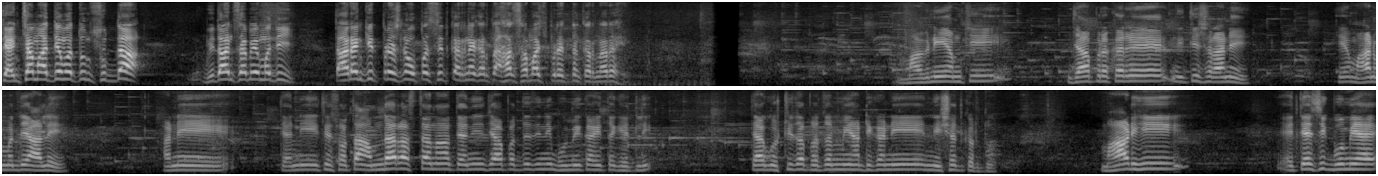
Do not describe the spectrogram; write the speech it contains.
त्यांच्या माध्यमातून सुद्धा विधानसभेमध्ये तारांकित प्रश्न उपस्थित करण्याकरता हा समाज प्रयत्न करणार आहे. मागणी आमची ज्या प्रकारे नितीश राणे हे महाडमध्ये आले आणि त्यांनी इथे स्वतः आमदार असताना त्यांनी ज्या पद्धतीने भूमिका इथं घेतली त्या गोष्टीचा प्रथम मी ह्या ठिकाणी निषेध करतो. महाड ही ऐतिहासिक भूमी आहे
